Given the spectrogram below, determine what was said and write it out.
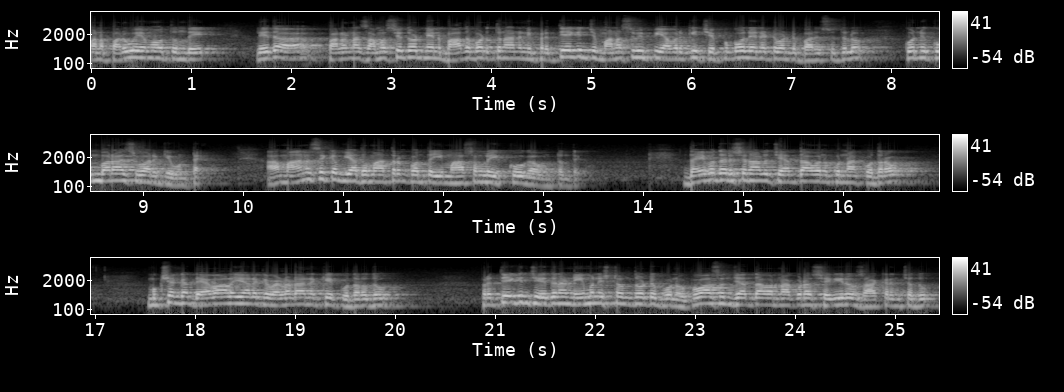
మన పరువు ఏమవుతుంది లేదా పలానా సమస్యతో నేను బాధపడుతున్నానని ప్రత్యేకించి మనసు విప్పి ఎవరికి చెప్పుకోలేనటువంటి పరిస్థితులు కొన్ని కుంభరాశి వారికి ఉంటాయి. ఆ మానసిక వ్యధ మాత్రం కొంత ఈ మాసంలో ఎక్కువగా ఉంటుంది. దైవ దర్శనాలు చేద్దామనుకున్నా కుదరవు. ముఖ్యంగా దేవాలయాలకు వెళ్ళడానికి కుదరదు. ప్రత్యేకించి ఏదైనా నియమనిష్టలతోటి పోను ఉపవాసం చేద్దామన్నా కూడా శరీరం సహకరించదు.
